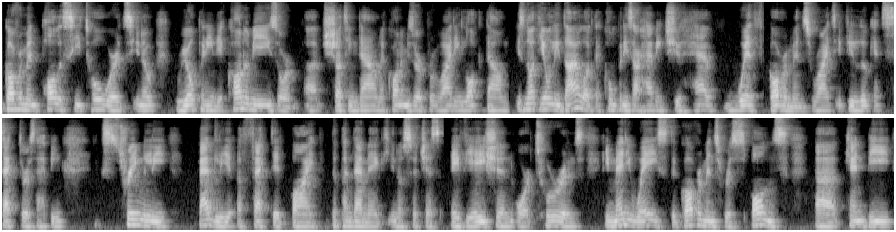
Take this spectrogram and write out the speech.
government policy towards, you know, reopening the economies or uh, shutting down economies or providing lockdown is not the only dialogue that companies are having to have with governments, right? If you look at sectors that have been extremely badly affected by the pandemic, you know, such as aviation or tourism. In many ways, the government's response uh, can be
